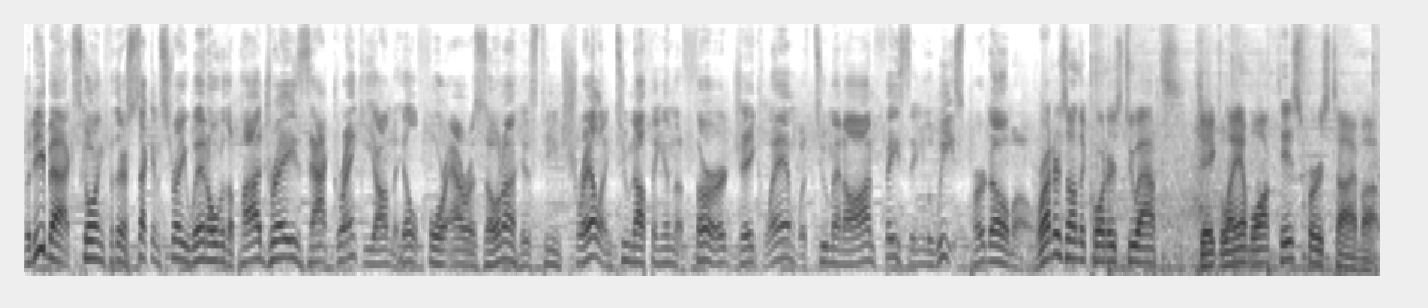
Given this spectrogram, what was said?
The D backs going for their second straight win over the Padres. Zack Greinke on the hill for Arizona. His team trailing 2 0 in the third. Jake Lamb with two men on facing Luis Perdomo. Runners on the corners, two outs. Jake Lamb walked his first time up.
